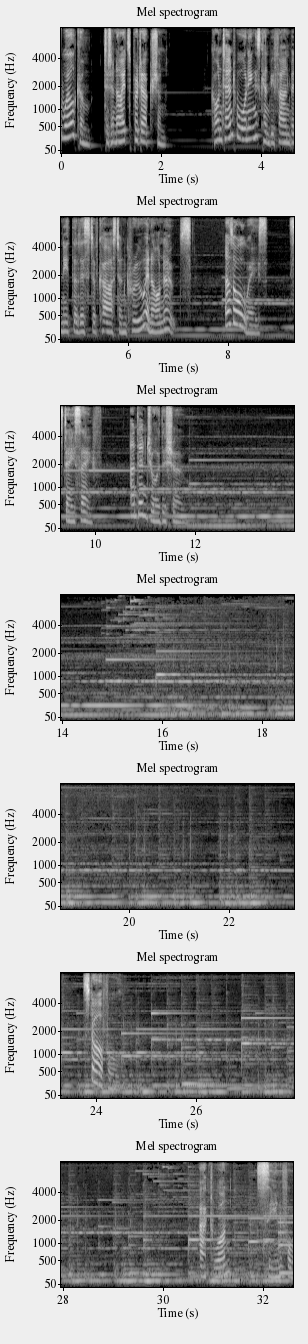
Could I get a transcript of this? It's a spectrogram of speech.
Welcome to tonight's production. Content warnings can be found beneath the list of cast and crew in our notes. As always, stay safe and enjoy the show. Starfall. Act 1, Scene 4.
